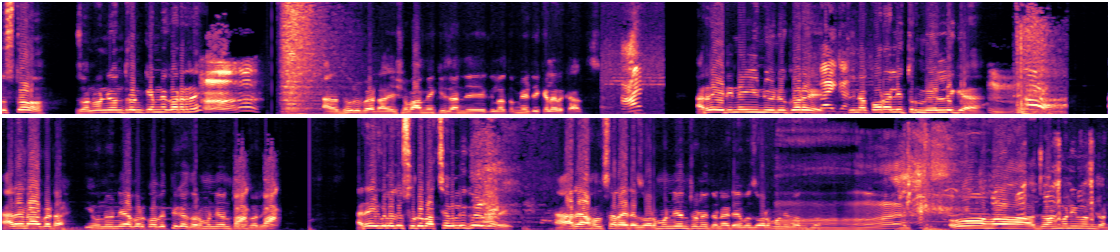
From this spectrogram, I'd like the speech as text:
দোস্ত জন্ম নিয়ন্ত্রণ কেমনে করে রে? আর ধুর বেটা এইসব আমি কি জানি এগুলো তো মেডিকেলের কাজ। আরে এটি না ইউনিয়ন করে তুই না করালি তোর মেয়ের লেগা? আরে না বেটা ইউনিয়নে আবার কবে থেকে ধর্ম নিয়ন্ত্রণ করে? আরে এগুলো তো ছোট বাচ্চাগুলো কি করে? আরে আহল স্যার এটা জন্ম নিয়ন্ত্রণ হইতো না এটা ধর্ম নিবন্ধন। ও হ জন্ম নিবন্ধন।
